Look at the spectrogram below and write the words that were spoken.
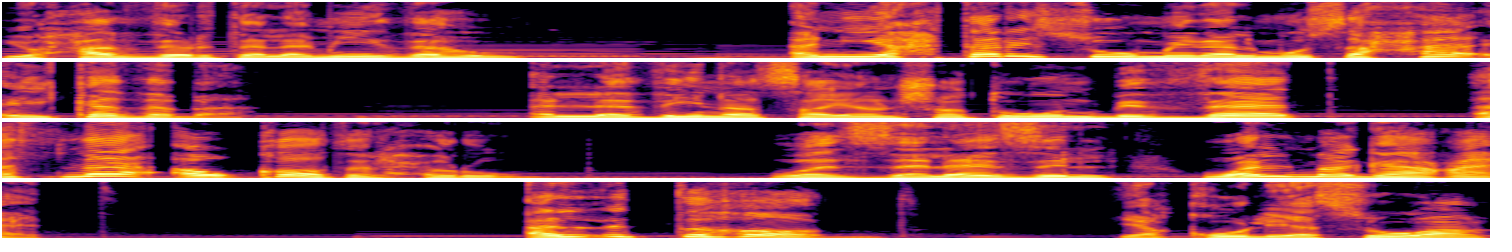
يحذر تلاميذه أن يحترسوا من المسحاء الكذبة الذين سينشطون بالذات أثناء أوقات الحروب. والزلازل والمجاعات. الاضطهاد. يقول يسوع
